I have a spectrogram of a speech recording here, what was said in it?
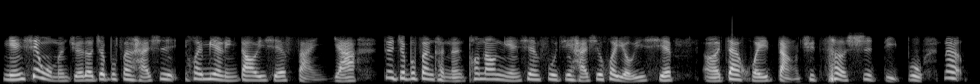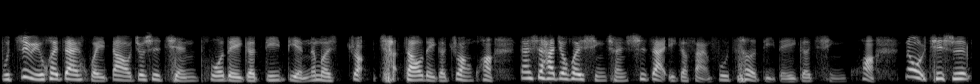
年线我们觉得这部分还是会面临到一些反压，所以这部分。可能碰到年线附近，还是会有一些呃再回档去测试底部，那不至于会再回到就是前坡的一个低点那么状糟的一个状况，但是它就会形成是在一个反复测底的一个情况。那我其实。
